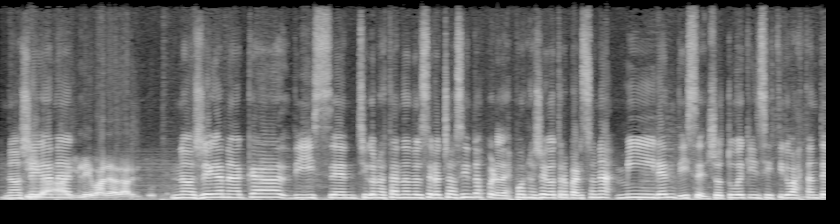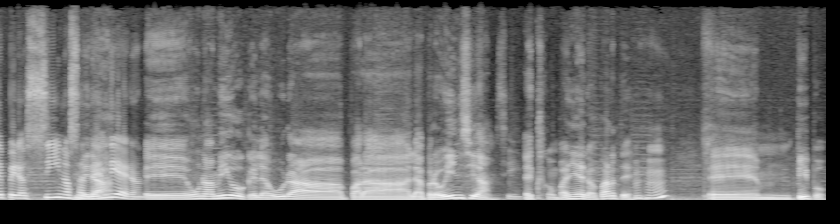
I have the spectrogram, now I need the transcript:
Nos Y llegan, a- ahí le van a dar el turno. nos llegan acá, dicen, chicos, nos están dando el 0800, pero después nos llega otra persona, miren, dice, yo tuve que insistir bastante, pero sí nos Mirá, atendieron. eh, un amigo que labura para la provincia, ex compañero aparte, eh, Pipo,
